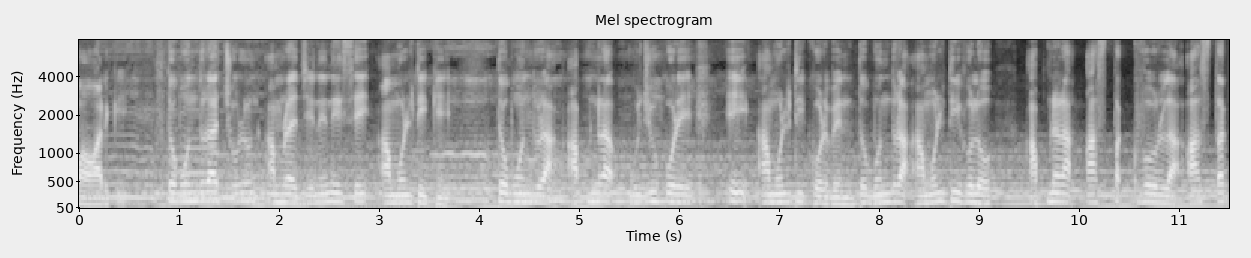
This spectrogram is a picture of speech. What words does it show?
পাওয়ার কি। তো বন্ধুরা, চলুন আমরা জেনে নিই সেই আমলটি কী। তো বন্ধুরা, আপনারা উজু করে এই আমলটি করবেন। তো বন্ধুরা, আমলটি হলো আপনারা আস্তাক ফেউল্লা আস্তাক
